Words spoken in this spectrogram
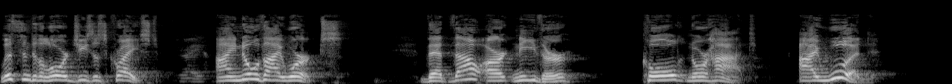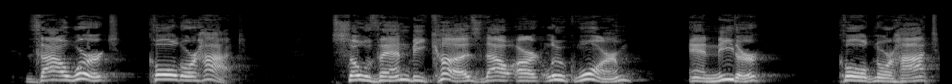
listen to the Lord Jesus Christ. I know thy works, that thou art neither cold nor hot. I would thou wert cold or hot. So then, because thou art lukewarm and neither cold nor hot,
